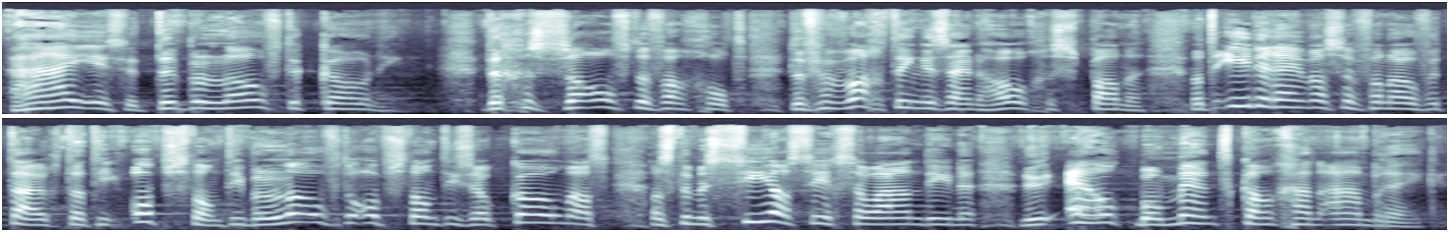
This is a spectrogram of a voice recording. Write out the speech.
Hij is het, de beloofde koning. De gezalfde van God. De verwachtingen zijn hoog gespannen. Want iedereen was ervan overtuigd dat die opstand, die beloofde opstand die zou komen als, als de Messias zich zou aandienen, nu elk moment kan gaan aanbreken.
